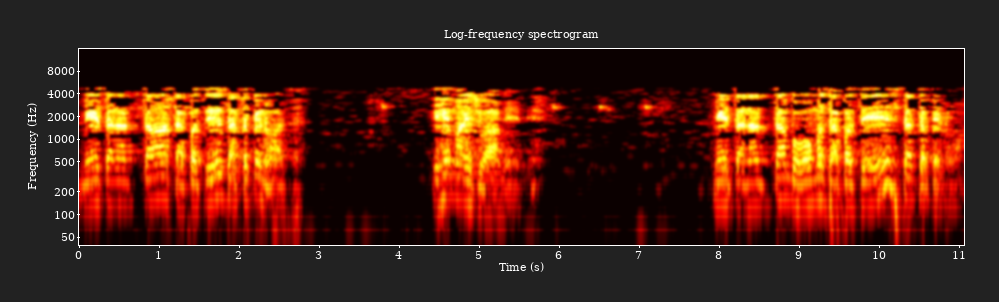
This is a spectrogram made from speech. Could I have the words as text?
මේ තනත්තා සැපසේ සැතපෙනවාද? එහෙමයි ස්වාමීනි. මේ තනත්තා බොහොම සැපසේ සැතපෙනවා.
